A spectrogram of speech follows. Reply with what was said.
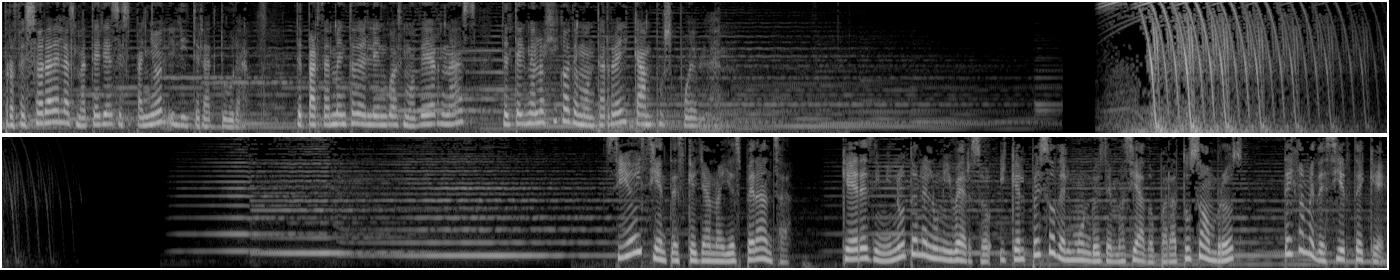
profesora de las materias de Español y Literatura, Departamento de Lenguas Modernas del Tecnológico de Monterrey, Campus Puebla. Si hoy sientes que ya no hay esperanza, que eres diminuto en el universo y que el peso del mundo es demasiado para tus hombros, déjame decirte que...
